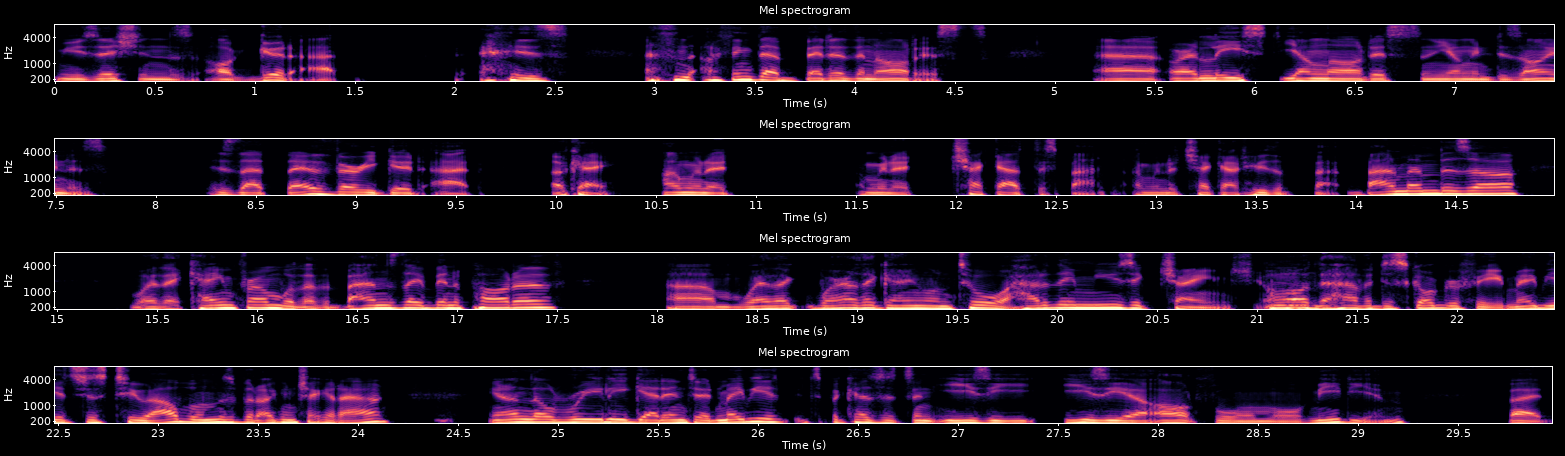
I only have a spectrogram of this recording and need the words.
musicians are good at is, and I think they're better than artists, uh, or at least young artists and young designers, is that they're very good at. Okay, I'm gonna, I'm gonna check out this band. I'm gonna check out who the ba- band members are, where they came from, what the bands they've been a part of, um, where they, where are they going on tour? How do their music change? Oh, Mm. they have a discography. Maybe it's just two albums, but I can check it out. You know, and they'll really get into it. Maybe it's because it's an easy, easier art form or medium, but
